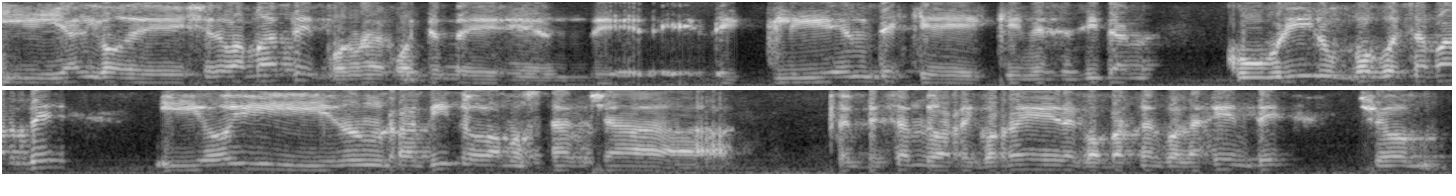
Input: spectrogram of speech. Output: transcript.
y algo de yerba mate por una cuestión de, clientes que, que necesitan cubrir un poco esa parte y hoy en un ratito vamos a estar ya empezando a recorrer, a conversar con la gente. Yo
